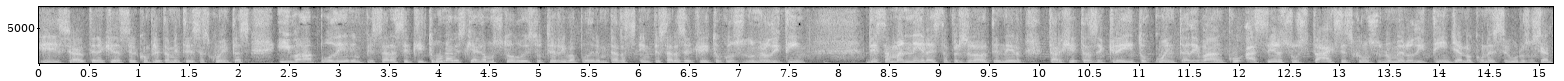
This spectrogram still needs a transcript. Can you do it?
eh, se va a tener que deshacer completamente de esas cuentas y va a poder empezar a hacer crédito. Una vez que hagamos todo esto, Terry va a poder empezar, empezar a hacer crédito con su número de ITIN. De esa manera, esta persona va a tener tarjetas de crédito, cuenta de banco, hacer sus taxes con su número de ITIN, ya no con el seguro social.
